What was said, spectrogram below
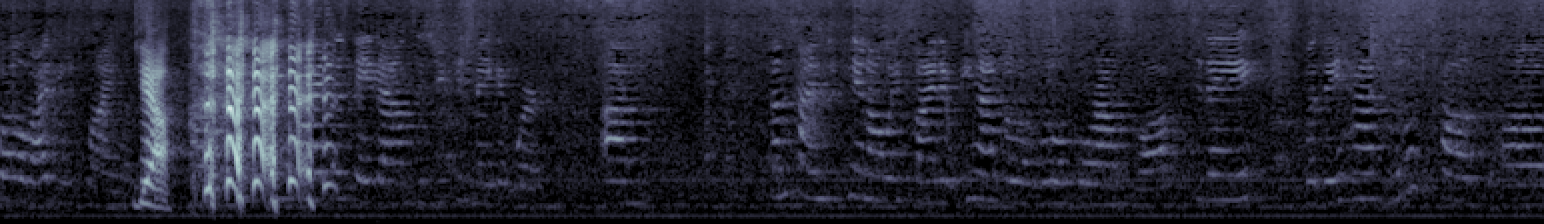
twelve, I'd be fine with Yeah. it. Um, you guys just eight ounces, you can make it work. Um, sometimes you can't always find it. We have the little four ounce blocks today, but they have little tubs of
